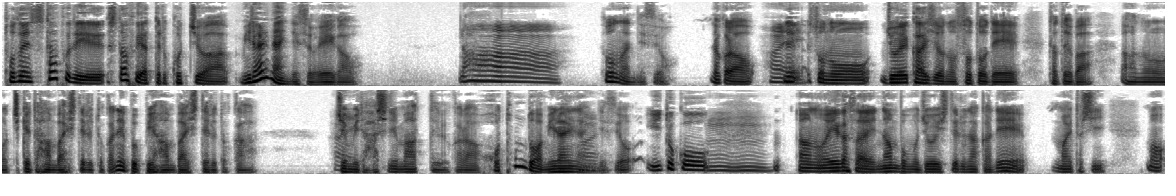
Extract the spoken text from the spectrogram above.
当然スタッフで、スタッフやってるこっちは見られないんですよ、映画を。あそうなんですよ。だから、はいね、その、上映会場の外で、例えば、あの、チケット販売してるとかね、物品販売してるとか、あ。準備で走り回ってるから、ほとんどは見られないんですよ。い、いとこうん、うん。あの、映画祭何本も上映してる中で、毎年、まあ、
